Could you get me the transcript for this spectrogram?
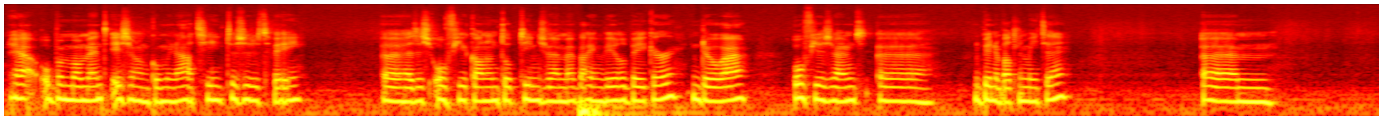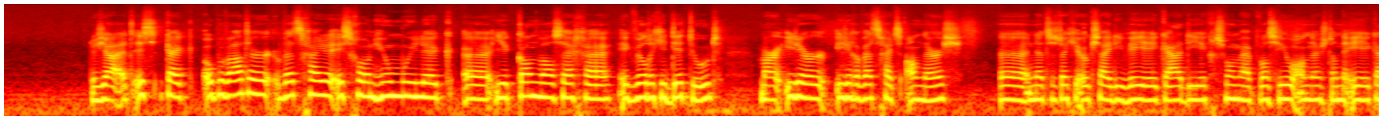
Ja, op een moment is er een combinatie tussen de twee. Het is of je kan een top 10 zwemmen bij een wereldbeker in Doha, of je zwemt de binnenbadlimieten. Ehm, dus ja, het is. Kijk, open waterwedstrijden is gewoon heel moeilijk. Eh, je kan wel zeggen, ik wil dat je dit doet. Maar ieder, iedere wedstrijd is anders. Eh, net als dat je ook zei, die WEK die ik gezwommen heb, was heel anders dan de EK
